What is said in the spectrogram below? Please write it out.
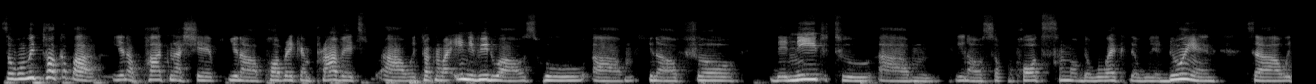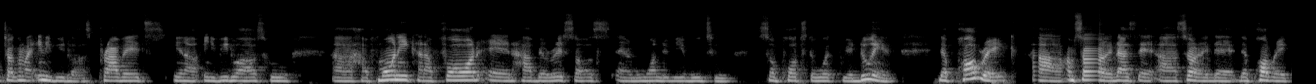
so when we talk about you know partnership, you know public and private, uh, we're talking about individuals who um, you know feel they need to um, you know support some of the work that we're doing. So we're talking about individuals, private, you know individuals who uh, have money, can afford, and have the resource and want to be able to support the work we're doing. The public, uh, I'm sorry, that's the uh, sorry the the public,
